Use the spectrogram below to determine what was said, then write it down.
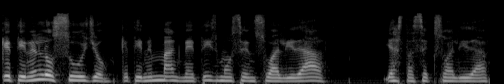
que tienen lo suyo, que tienen magnetismo, sensualidad y hasta sexualidad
